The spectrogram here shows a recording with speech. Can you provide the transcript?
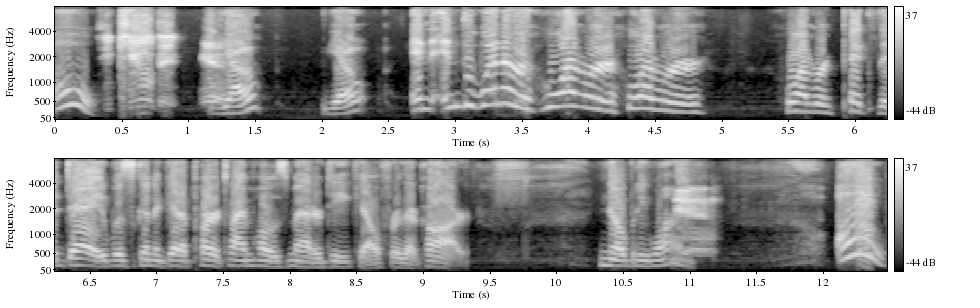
Oh, She killed it. Yeah. yep, yep. And and the winner, whoever, whoever, whoever picked the day was gonna get a part-time hoes matter decal for their car. Nobody won. Yeah. Oh,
